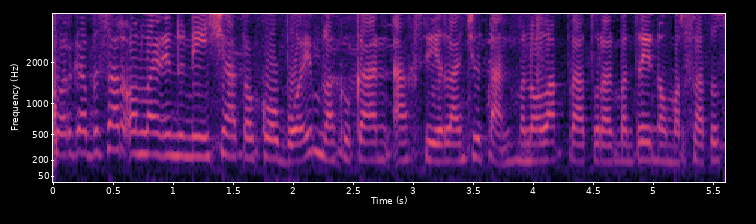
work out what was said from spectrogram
Keluarga besar online Indonesia atau Koboy melakukan aksi lanjutan menolak peraturan Menteri nomor 118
